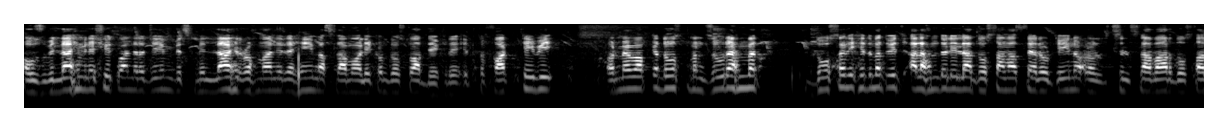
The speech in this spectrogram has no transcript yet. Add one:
اعوذ باللہ من الشیطان الرجیم، بسم اللہ الرحمن الرحیم، السلام علیکم دوستو، آپ دیکھ رہے ہیں اتفاق ٹی وی، اور میں آپ کے دوست منظور احمد دوستان کی خدمت وچ الحمدللہ دوستان واسطے روٹین اور سلسلہ وار دوستوں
